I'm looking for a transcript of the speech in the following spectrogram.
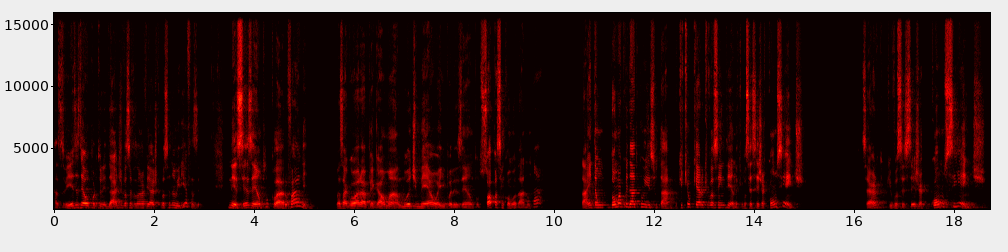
Às vezes é a oportunidade de você fazer uma viagem que você não iria fazer. Nesse exemplo, claro, vale. Mas agora, pegar uma lua de mel aí, por exemplo, só para se incomodar, não dá. Tá? Então, toma cuidado com isso, tá? O que, que eu quero que você entenda? Que você seja consciente. Certo? Que você seja consciente.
